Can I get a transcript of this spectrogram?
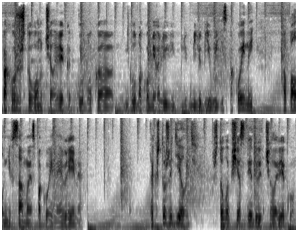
Похоже, что он, человек глубоко, глубоко миролюбивый и спокойный, попал не в самое спокойное время. Так что же делать? Что вообще следует человеку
